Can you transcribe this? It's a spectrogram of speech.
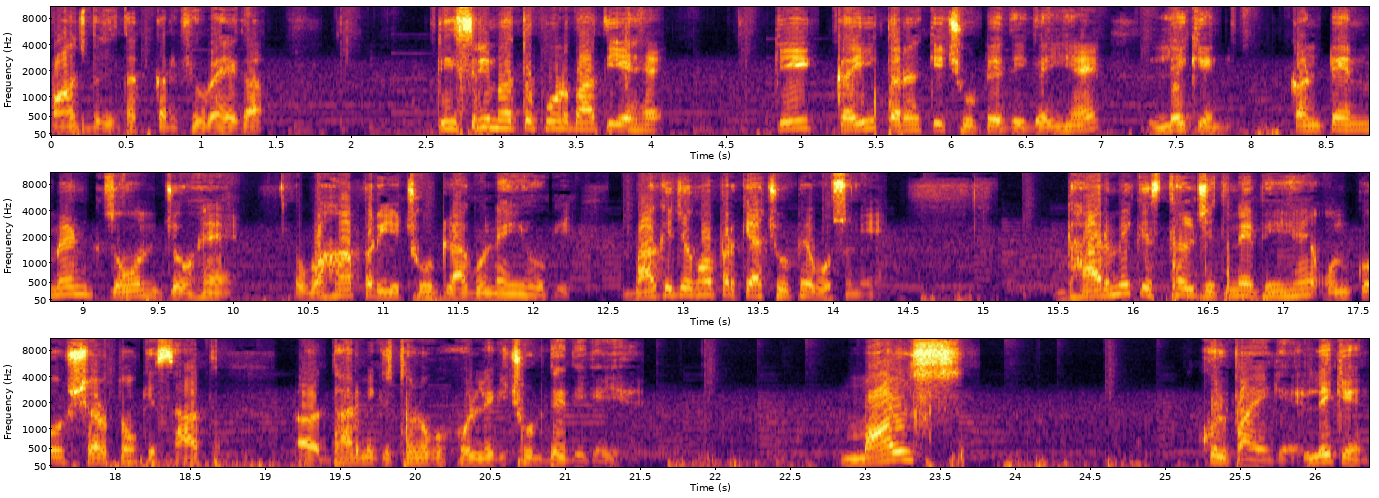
पाँच बजे तक कर्फ्यू रहेगा। तीसरी महत्वपूर्ण बात यह है कि कई तरह की छूटें दी गई हैं, लेकिन कंटेनमेंट जोन जो हैं, वहाँ पर ये छूट लागू नहीं होगी। बाकी जगहों पर क्या छूट है वो सुनिए। धार्मिक स्थल जितने भी हैं, उनको शर्तों के साथ धार्मिक स्थलों को खोलने की छूट दे दी गई है। मॉल्स खुल पाएँगे, लेकिन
